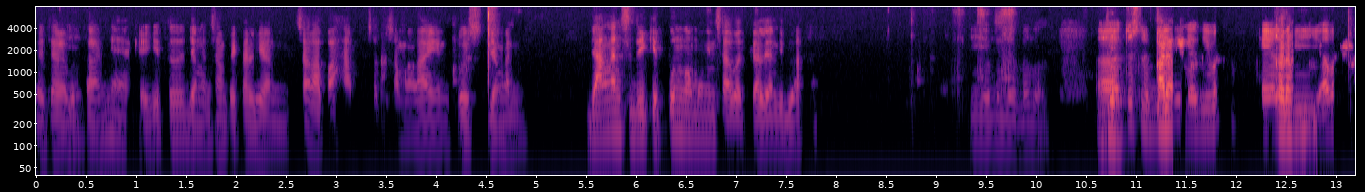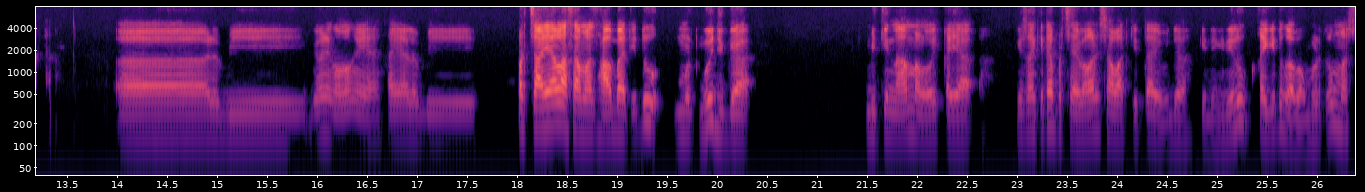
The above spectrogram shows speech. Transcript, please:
Ya cara iya. bertahannya kayak gitu. Jangan sampai kalian salah paham satu sama lain terus jangan jangan sedikit pun ngomongin sahabat kalian di belakang. Iya benar-benar uh, terus lebih kadang, ini kayak kadang, lebih apa uh, lebih gimana ngomongnya ya? Kayak lebih percayalah sama sahabat. Itu menurut gue juga bikin lama loh kayak misalnya kita percaya banget sahabat kita ya udah gini-gini. Lu kayak gitu gak bang? Menurut lu mas,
